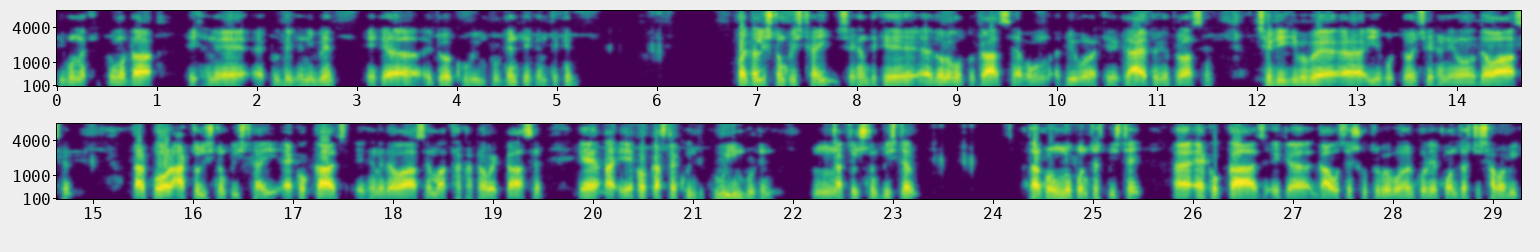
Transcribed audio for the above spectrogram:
ফিবোনাচ্ছি ক্রমটা এখানে একটু দেখে নিবে। এটা এটা খুব ইম্পর্টেন্ট এখান থেকে। পঁয়তাল্লিশ নং পৃষ্ঠায় সেখান থেকে দলগত কাজ এবং ফিবোনাকির একটা আয়তক্ষেত্র আছে। সেটি কীভাবে ইয়ে করতে হয় সেখানেও দেওয়া আছে। তারপর আটচল্লিশ নং পৃষ্ঠায় একক কাজ এখানে দেওয়া আছে, মাথা কাটাও একটা আছে। একক কাজটা কিন্তু খুবই ইম্পর্টেন্ট আটচল্লিশ নং পৃষ্ঠার তারপর উনপঞ্চাশ পৃষ্ঠায় একক কাজ, এটা গাউসের সূত্র ব্যবহার করে পঞ্চাশটি স্বাভাবিক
